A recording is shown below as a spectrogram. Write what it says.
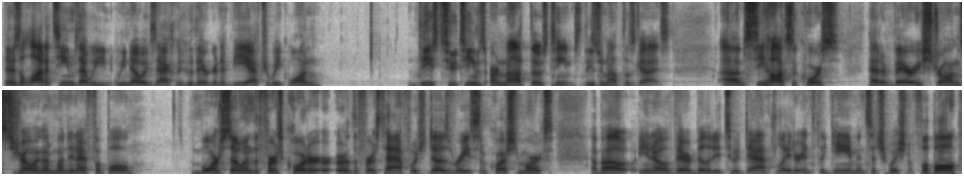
There's a lot of teams that we we know exactly who they're going to be after week one. These two teams are not those teams. These are not those guys. Um, Seahawks, of course, had a very strong showing on Monday Night Football more so in the first quarter or, or, the first half, which does raise some question marks about you know their ability to adapt later into the game in situational football.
